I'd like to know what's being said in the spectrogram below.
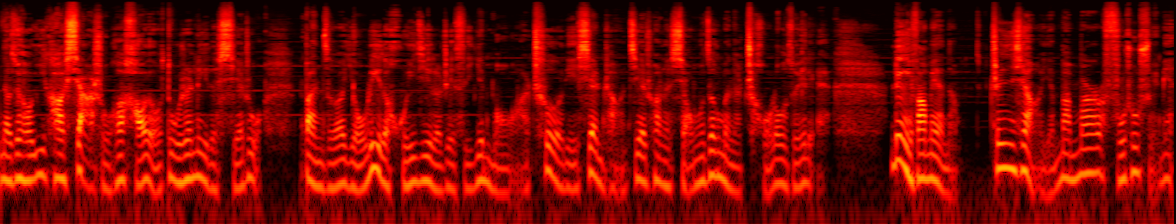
那最后依靠下属和好友杜真利的协助，半泽有力的回击了这次阴谋啊，彻底现场揭穿了小木曾们的丑陋嘴脸。另一方面呢，真相也慢慢浮出水面。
